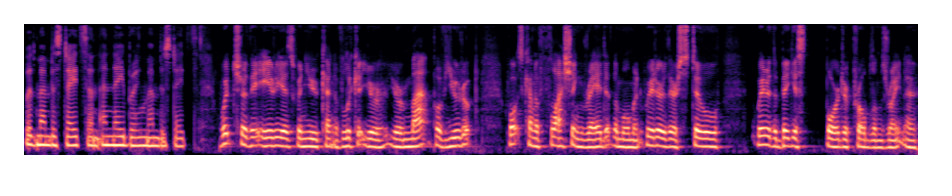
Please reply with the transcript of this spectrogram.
with member states and, and neighbouring member states. Which are the areas when you kind of look at your, your map of Europe, what's kind of flashing red at the moment? Where are there still, where are the biggest border problems right now?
